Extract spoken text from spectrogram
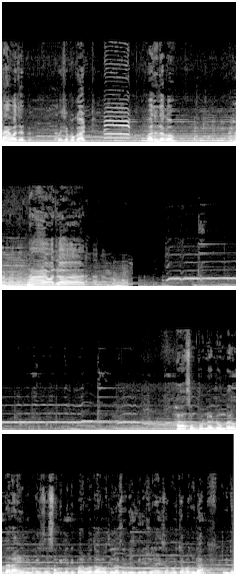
नाही वाजत. पैसे फुकट. वाजवून दाखव. नाही वाजत. हा संपूर्ण डोंगर उतार आहे. मी मग जसं सांगितलं की पर्वतावर वसलेला श्रीदेव गिरेश्वर आहे. समोरच्या बाजूला तुम्ही जो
